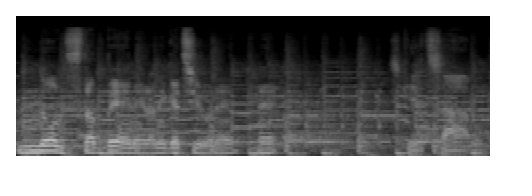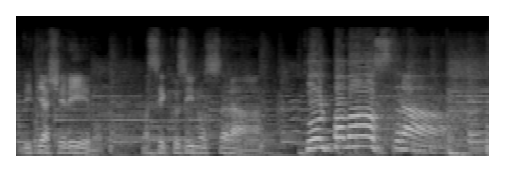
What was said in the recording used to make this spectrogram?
non sta bene la negazione. Eh. Scherzavo, vi piaceremo, ma se così non sarà, colpa vostra!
